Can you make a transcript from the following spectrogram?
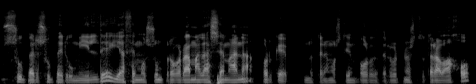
súper, súper humilde y hacemos un programa a la semana porque no tenemos tiempo porque tenemos nuestro trabajo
